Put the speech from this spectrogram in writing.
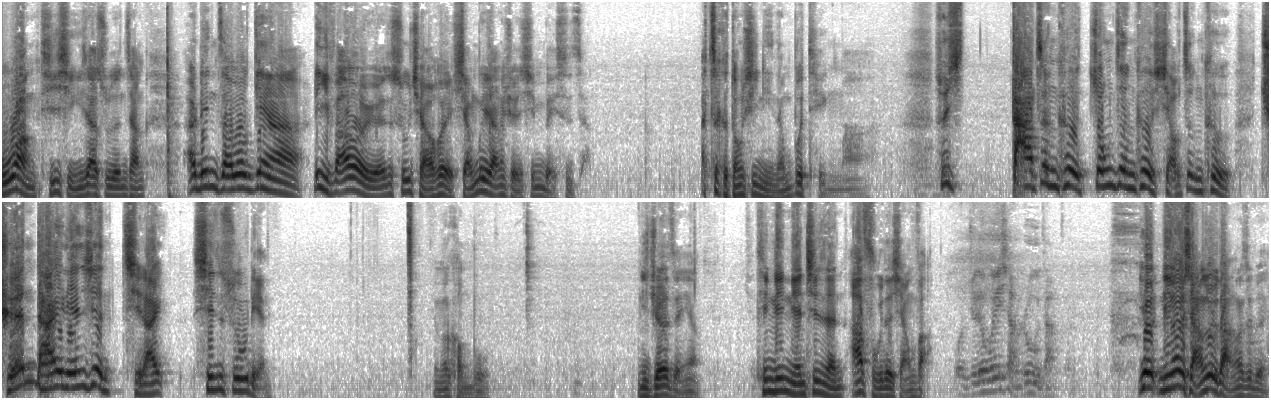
不忘提醒一下苏贞昌，啊，恁查某囝立法委员苏巧慧想不想选新北市长？啊，这个东西你能不挺吗？所以大政客、中政客、小政客，全台连线起来，新苏联有没有恐怖？你觉得怎样？听听年轻人阿福的想法。我觉得我也想入党。又你又想入党了，是不是？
